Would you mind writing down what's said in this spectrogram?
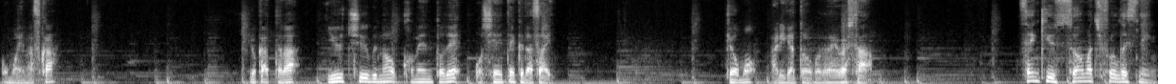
思いますか？よかったら YouTube のコメントで教えてください。今日もありがとうございました。Thank you so much for listening.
